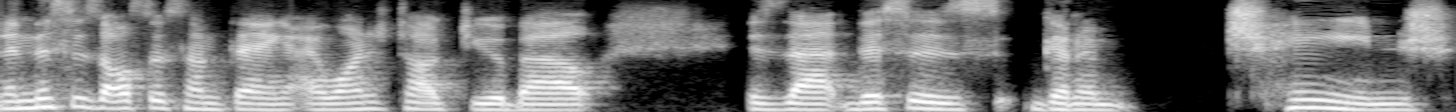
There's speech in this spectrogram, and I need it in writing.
and this is also something i want to talk to you about is that this is going to change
